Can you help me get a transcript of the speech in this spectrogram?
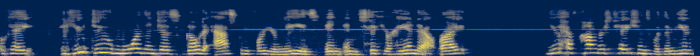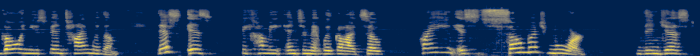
okay, you do more than just go to ask them for your needs and, and stick your hand out, right? You have conversations with them. You go and you spend time with them. This is becoming intimate with God. So praying is so much more than just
